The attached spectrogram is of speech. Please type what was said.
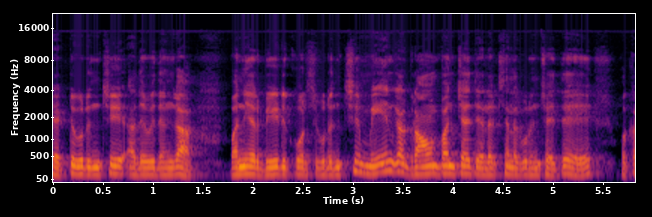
టెట్ గురించి అదేవిధంగా వన్ ఇయర్ బీఈడి కోర్సు గురించి మెయిన్గా గ్రామ పంచాయతీ ఎలక్షన్ల గురించి అయితే ఒక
